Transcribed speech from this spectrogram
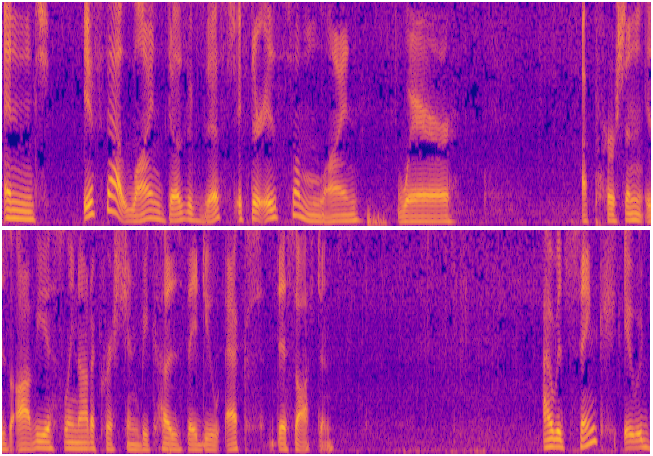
And if that line does exist, if there is some line where a person is obviously not a Christian because they do X this often, I would think it would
